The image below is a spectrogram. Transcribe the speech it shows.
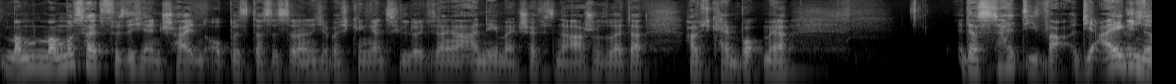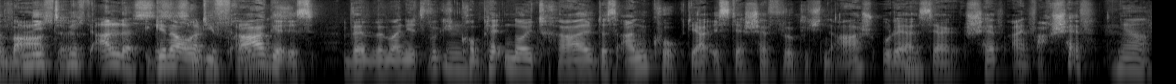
man, man, muss halt für sich entscheiden, ob es das ist oder nicht, aber ich kenne ganz viele Leute, die sagen, ah nee, mein Chef ist ein Arsch und so weiter, habe ich keinen Bock mehr. Das ist halt die, die eigene nicht, Warte. Nicht, nicht alles. Das genau, halt und die Frage alles. ist, wenn, wenn man jetzt wirklich mhm. komplett neutral das anguckt, ja, ist der Chef wirklich ein Arsch oder mhm. ist der Chef einfach Chef? Ja.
